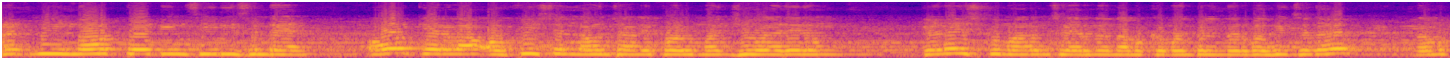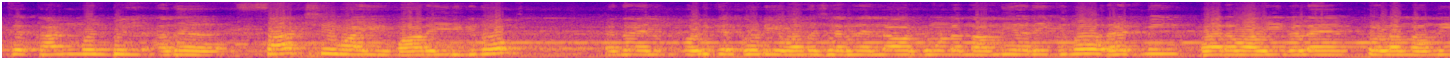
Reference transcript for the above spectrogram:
റെഡ്മി നോട്ട് തേർട്ടീൻ സീരീസിന്റെ ഓൾ കേരള ഒഫീഷ്യൽ ലോഞ്ചാണ് ഇപ്പോൾ മഞ്ജു വാര്യരും ഗണേഷ് കുമാറും ചേർന്ന് നമുക്ക് മുൻപിൽ നിർവഹിച്ചത് നമുക്ക് കൺമുൻപിൽ അത് സാക്ഷ്യമായി മാറിയിരിക്കുന്നു. എന്തായാലും ഒരിക്കൽ കൂടി വന്നു ചേർന്ന് എല്ലാവർക്കും കൂടെ നന്ദി അറിയിക്കുന്നു. റെഡ്മി ഭാരവാഹികളെക്കുള്ള നന്ദി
